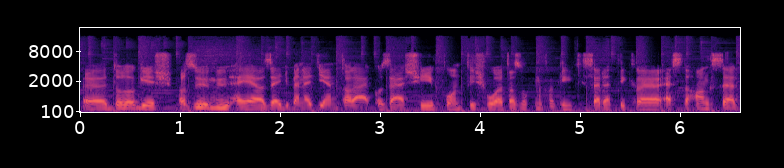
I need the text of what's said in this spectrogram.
ö, dolog, és az ő műhelye az egyben egy ilyen találkozási pont is volt azoknak, akik szeretik ö, ezt a hangszert,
